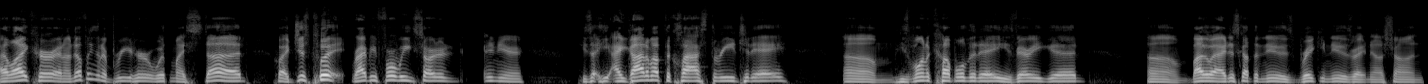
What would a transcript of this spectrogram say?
I like her, and I'm definitely going to breed her with my stud, who I just put right before we started in here. He's he, I got him up to class three today. Um, he's won a couple today. He's very good. Um, by the way, I just got the news, breaking news right now, Sean.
